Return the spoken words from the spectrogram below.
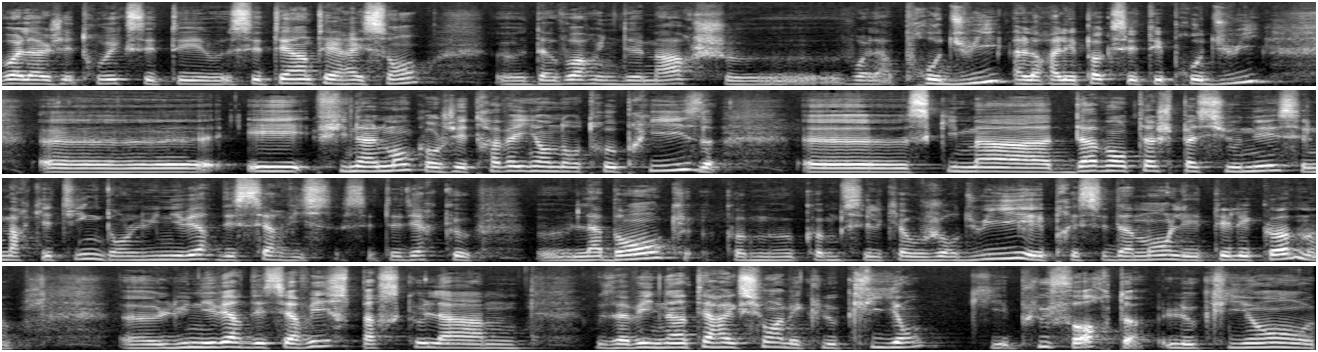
voilà, j'ai trouvé que c'était, intéressant d'avoir une démarche voilà, produit. Alors à l'époque, c'était produit. et finalement, quand j'ai travaillé en entreprise, ce qui m'a davantage passionné, c'est le marketing dans l'univers des services. C'est-à-dire que la banque, comme, comme c'est le cas aujourd'hui, et précédemment les télécoms, l'univers des services parce que là, vous avez une interaction avec le client qui est plus forte. Le client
